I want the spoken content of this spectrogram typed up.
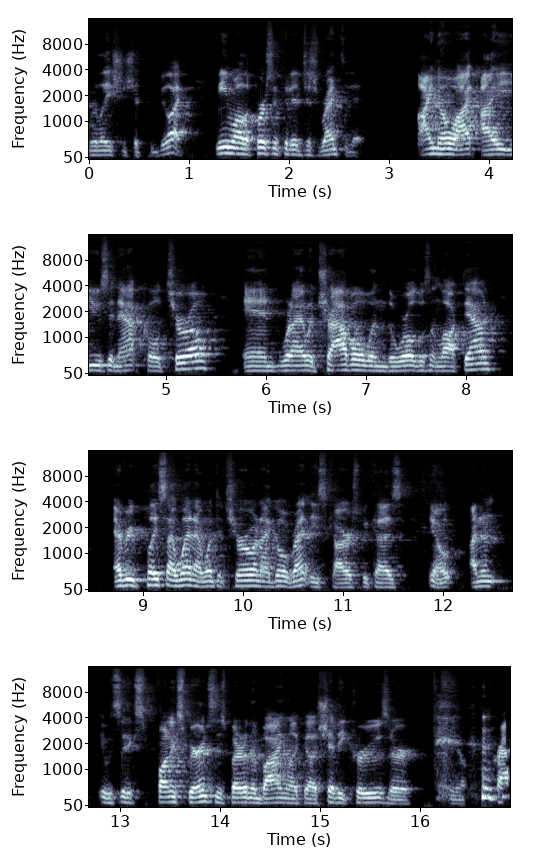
relationship could be like. Meanwhile the person could have just rented it. I know i i use an app called turo and when I would travel when the world wasn't locked down, every place I went, I went to Turo and I go rent these cars because you know I didn't. It was a fun experience. It's better than buying like a Chevy Cruze or you know crappy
